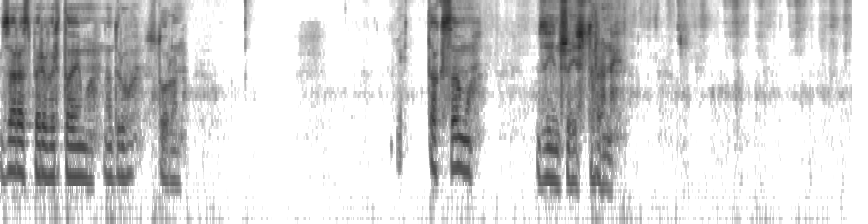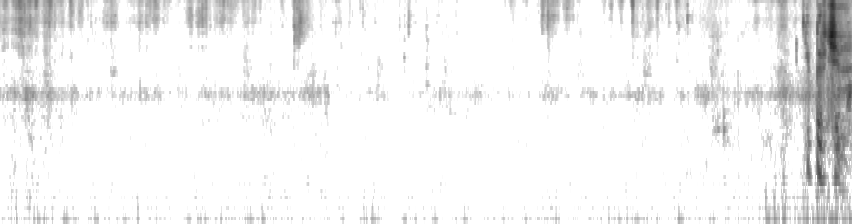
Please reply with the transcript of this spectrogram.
Зараз перевертаємо на другу сторону. І так само з іншої сторони. Перчимо.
